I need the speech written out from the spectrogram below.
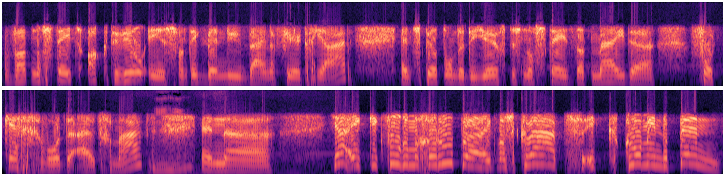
wat nog steeds actueel is. Want ik ben nu bijna 40 jaar. En het speelt onder de jeugd dus nog steeds dat meiden voor kech worden uitgemaakt. Mhm. En... Uh, ja, ik, ik voelde me geroepen. Ik was kwaad. Ik klom in de pen.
